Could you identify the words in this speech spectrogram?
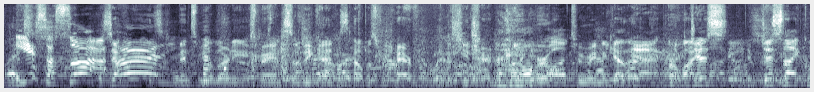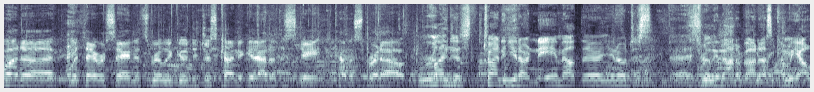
Like, Yes, I saw. It's, it's meant to be a learning experience. It'll be good. Help us prepare for the future. We're all touring together for life. Just, just like what uh, what they were saying, it's really good to just kind of get out of the state and kind of spread out. We're really just trying to get our name out there, you know, just, uh, it's really not about us coming out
